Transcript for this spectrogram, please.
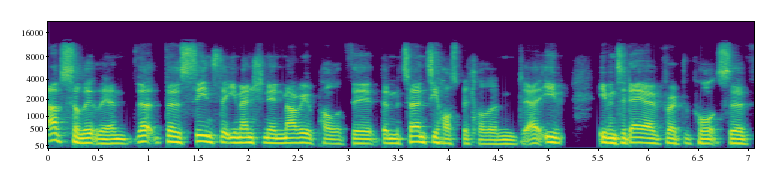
Absolutely, and the, the scenes that you mentioned in Mariupol of the, the maternity hospital, and uh, even today I've read reports of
